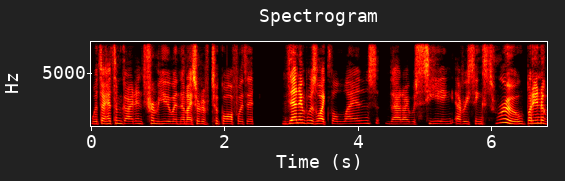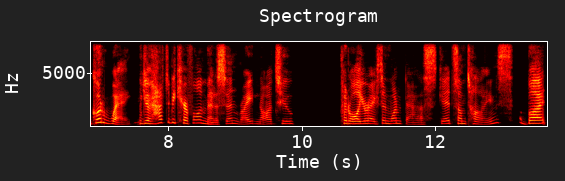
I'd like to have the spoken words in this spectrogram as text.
once I had some guidance from you, and then I sort of took off with it, then it was like the lens that I was seeing everything through, but in a good way. Mm. You have to be careful in medicine, right? Not to put all your eggs in one basket sometimes. But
